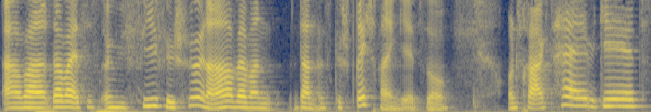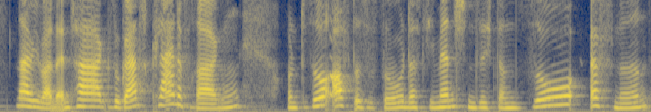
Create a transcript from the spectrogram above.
Aber dabei ist es irgendwie viel, viel schöner, wenn man dann ins Gespräch reingeht, so. Und fragt, hey, wie geht's? Na, wie war dein Tag? So ganz kleine Fragen. Und so oft ist es so, dass die Menschen sich dann so öffnen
